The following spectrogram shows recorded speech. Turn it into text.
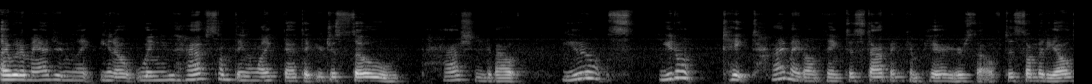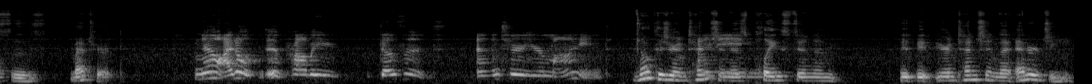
I would imagine, like, you know, when you have something like that that you're just so passionate about, you don't, you don't take time, I don't think, to stop and compare yourself to somebody else's metric. No, I don't. It probably doesn't enter your mind. No, because your intention is mean- placed in, an, it, it, your intention, that energy,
